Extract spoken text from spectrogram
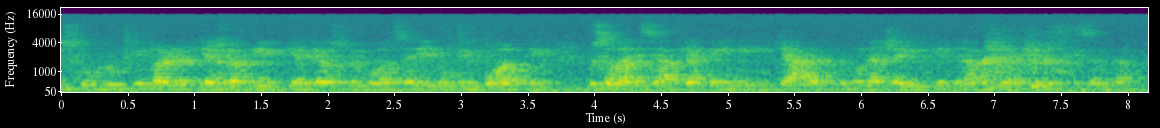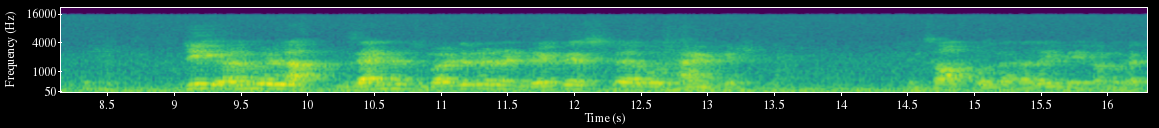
جس کو گروپ کی مرڈر کیا گیا اور ریپ کیا گیا اس میں بہت سارے لوگ انوالو تھے اس حوالے سے آپ کیا کہیں گے کہ کیا ہونا چاہیے ان کے خلاف ریئیکشن اس قسم کا جی الحمدللہ زینت مرڈرر اینڈ ریپسٹ وہ ہائن کشمیر انصاف کو اللہ تعالیٰ ہی دے گا مگر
